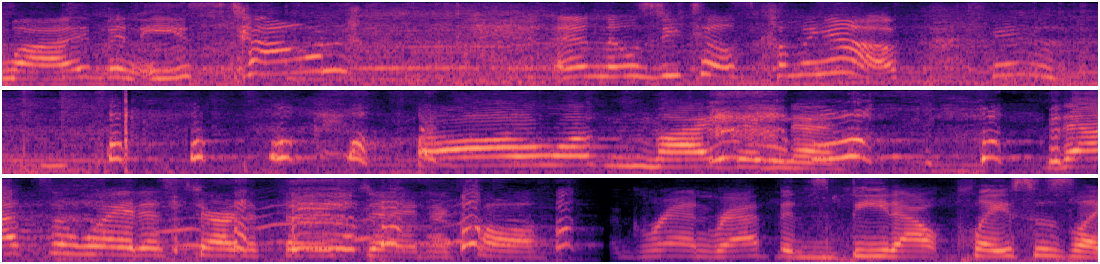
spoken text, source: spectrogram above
live in East Town. And those details coming up. Yeah. Oh my goodness. That's a way to start a Thursday, Nicole. Grand Rapids beat out places like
